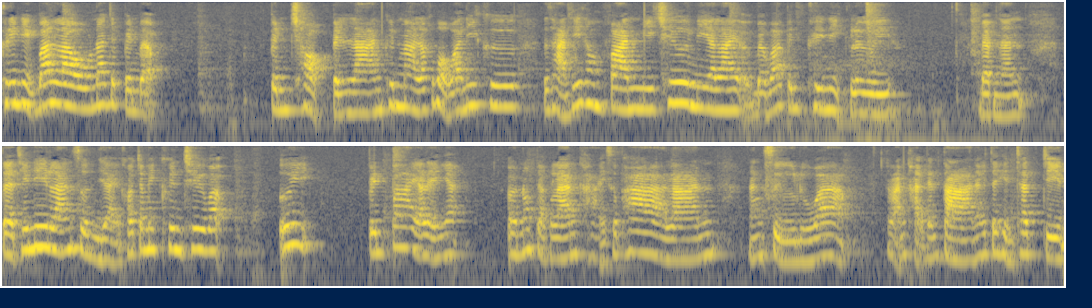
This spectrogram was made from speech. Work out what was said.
คลินิกบ้านเราน่าจะเป็นแบบเป็นช็อปเป็นร้านขึ้นมา แล้วก็บอกว่านี่คือสถานที่ทำฟันมีชื่อมีอะไรแบบว่าเป็นคลินิกเลย แบบนั้น แต่ที่นี่ร้านส่วนใหญ่เขาจะไม่ขึ้นชื่อว่า เอ้ย เป็นป้ายอะไรเงี้ยเออนอกจากร้านขายเสื้อผ้าร้านหนังสือหรือว่าร้านขายแว่นตาเนี่ยก็จะเห็นชัดเจน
